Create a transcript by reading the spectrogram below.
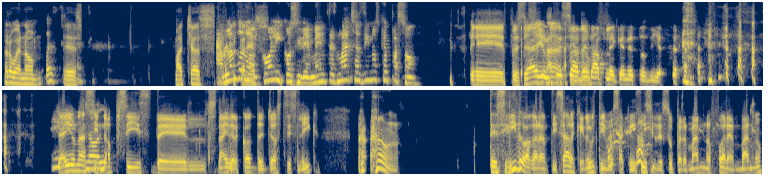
Pero bueno, Pues Es- machas. Hablando de alcohólicos y de mentes, machas, dinos qué pasó. Eh, pues ya hay una, ¿Qué sabe Affleck en estos días? ya hay una No, sinopsis del Snyder Cut de Justice League. Decidido a garantizar que el último sacrificio de Superman no fuera en vano,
